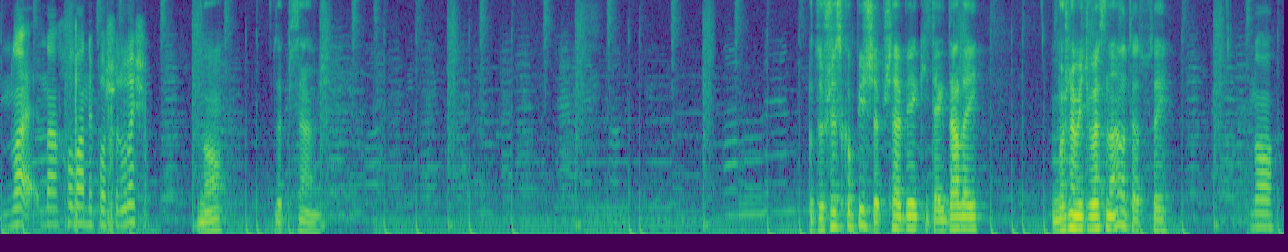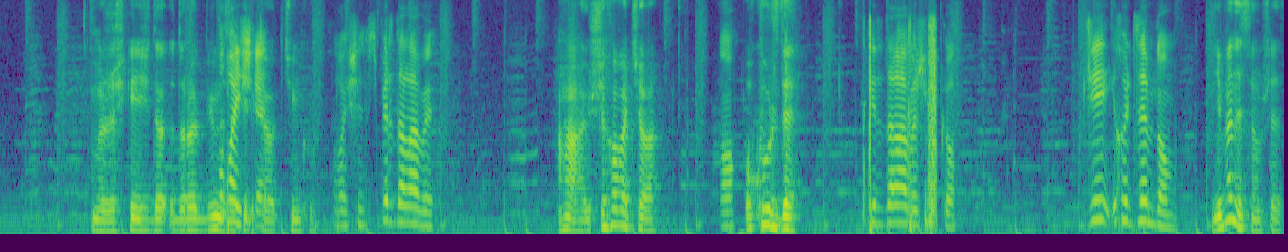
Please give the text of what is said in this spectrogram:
Na, na chowany poszedłeś? No, zapisałem się. No tu wszystko pisze, przebieg i tak dalej. Można mieć własne auta tutaj. No, Może się kiedyś do, dorobimy Chowaj za kilka się. odcinków. chowaj się, spierdalamy. Aha, już się chować trzeba. No. O kurde, Spierdalamy szybko. Gdzie, chodź ze mną. nie będę sam szedł.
